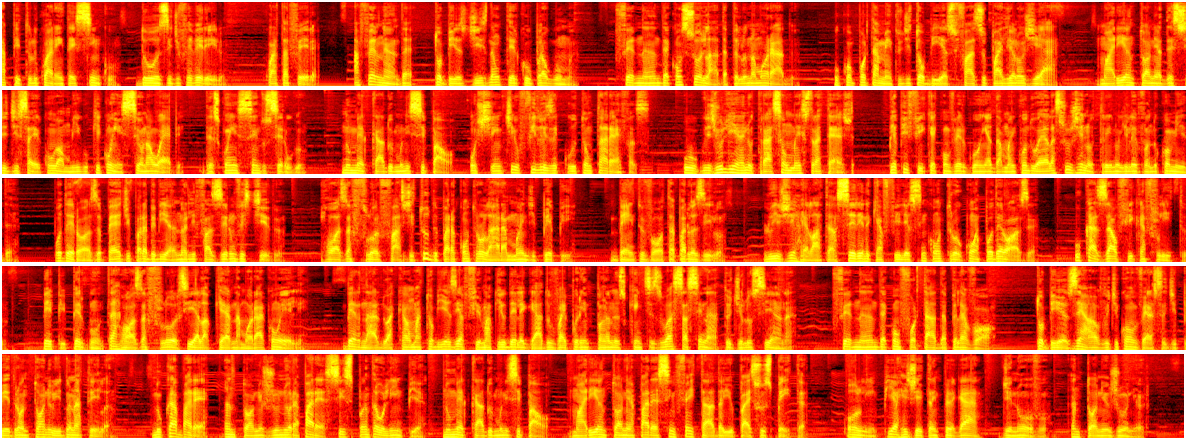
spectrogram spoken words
Capítulo 45, 12 de fevereiro. Quarta-feira. A Fernanda, Tobias diz não ter culpa alguma. Fernanda é consolada pelo namorado. O comportamento de Tobias faz o pai lhe elogiar. Maria Antônia decide sair com o amigo que conheceu na web, desconhecendo ser Hugo. No mercado municipal, Oxente e o filho executam tarefas. Hugo e Juliano traçam uma estratégia. Pepe fica com vergonha da mãe quando ela surge no treino lhe levando comida. Poderosa pede para Bebiana lhe fazer um vestido. Rosa Flor faz de tudo para controlar a mãe de Pepe. Bento volta para o asilo. Luigi relata a Serena que a filha se encontrou com a Poderosa. O casal fica aflito. Pepe pergunta a Rosa Flor se ela quer namorar com ele. Bernardo acalma Tobias e afirma que o delegado vai pôr em panos quentes o assassinato de Luciana. Fernanda é confortada pela avó. Tobias é alvo de conversa de Pedro Antônio e Donatella. No cabaré, Antônio Júnior aparece e espanta Olímpia. No mercado municipal, Maria Antônia aparece enfeitada e o pai suspeita. Olímpia rejeita empregar, de novo, Antônio Júnior.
